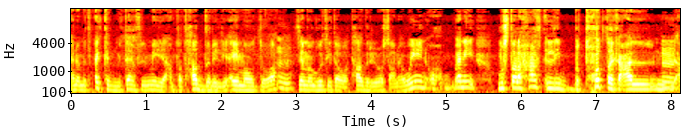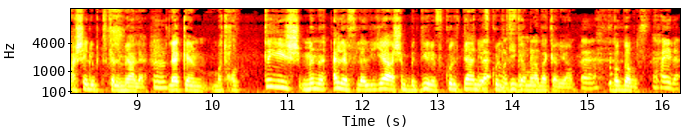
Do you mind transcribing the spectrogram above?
أنا متأكد 200% انت تحضري لأي موضوع مم. زي ما قلتي تو تحضري رؤوس عناوين يعني مصطلحات اللي بتحطك على. على الشيء اللي بتتكلمي عليه. لكن ما تحطيش من ألف للياء عشان بتديري في كل ثانية في كل دقيقة من. هذاك اليوم. آه. بالضبط. هيدا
